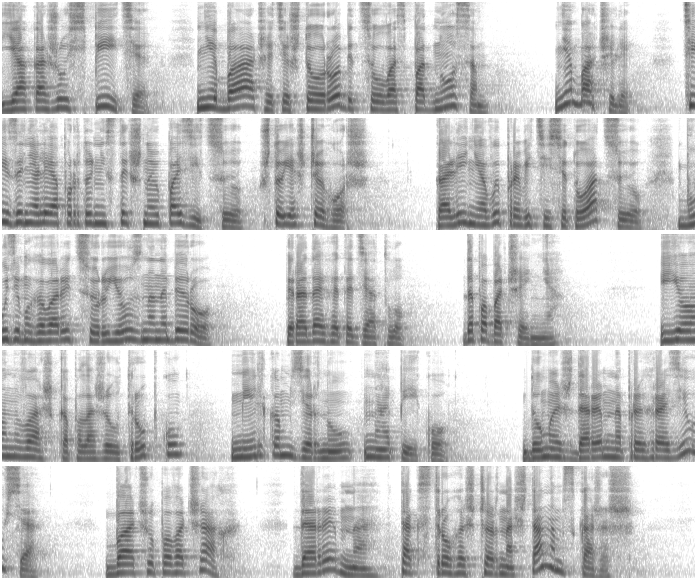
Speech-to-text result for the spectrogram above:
Я кажу спіце, не бачыце, што робіцца ў вас пад носам. Не бачылі, ці занялі апартуністычную пазіцыю, што яшчэ горш. Калі не выправіце сітуацыю, будзем гаварыць сур'ёзна на бюро. Перадай гэта дзятлу. Да пабачэння. Ён важка палажыў трубку, мелькам зірнуў на апейку. Думаеш, дарэмна прыгразіўся? Бачу па вачах. Дарэмна, так строга з чарнаштанам скажаш.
